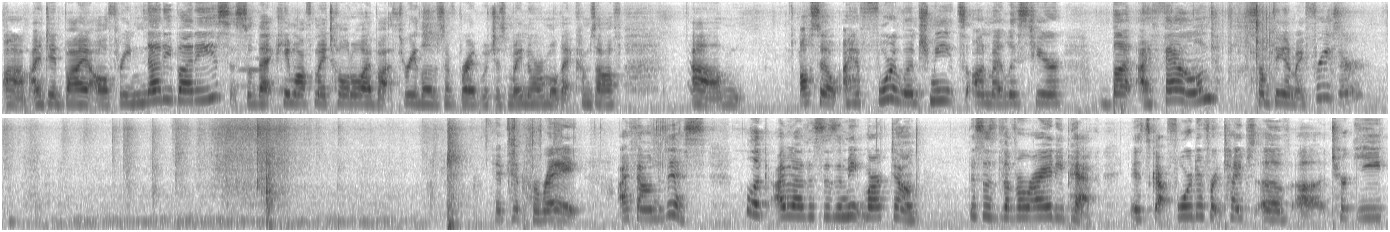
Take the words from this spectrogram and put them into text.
Um, I did buy all three Nutty Buddies, so that came off my total. I bought three loaves of bread, which is my normal. That comes off. Um, also, I have four lunch meats on my list here, but I found something in my freezer. Hip hip hooray. I found this. Look, I got this is a meat markdown. This is the variety pack. It's got four different types of uh, turkey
